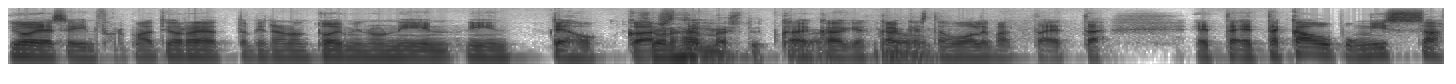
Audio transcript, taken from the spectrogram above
Joo ja se informaation rajoittaminen on toiminut niin, niin tehokkaasti. Se on hämmästyttävää. Ka- kaikesta Joo. huolimatta, että, että, että kaupungissa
